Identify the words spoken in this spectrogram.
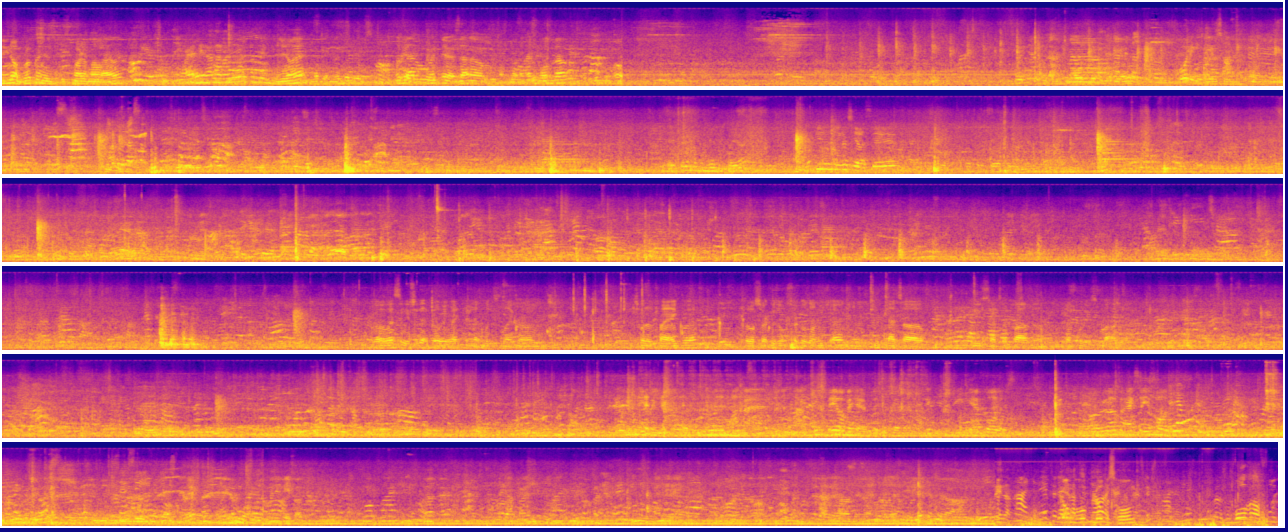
So you know Brooklyn is, is part of Long Island? Did you know that? Okay. Look at that right there. Is that um that's Roosevelt? Oh. Aquí no se hace... West, and you see that building right there that looks like um, sort of triangular, little circles, little circles on each edge. That's uh, Police Central Plaza, the Police Plaza. Stay over here, please. Yeah, call us. Kom, hoep, loop eens rond. Bovenaf voet.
